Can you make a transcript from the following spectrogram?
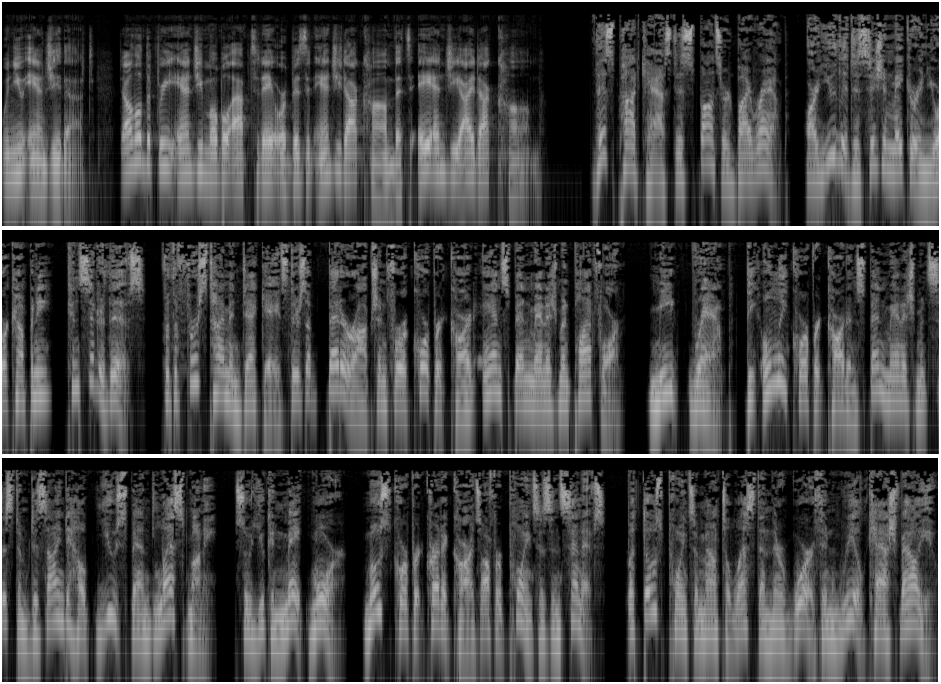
when you Angi that. Download the free Angi mobile app today or visit Angi.com. That's A-N-G-I dot com. This podcast is sponsored by Ramp. Are you the decision maker in your company? Consider this. For the first time in decades, there's a better option for a corporate card and spend management platform. Meet Ramp, the only corporate card and spend management system designed to help you spend less money so you can make more. Most corporate credit cards offer points as incentives, but those points amount to less than their worth in real cash value.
